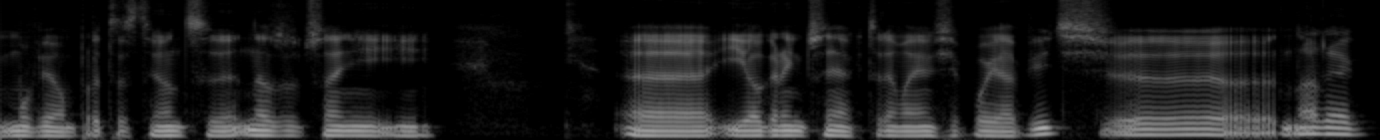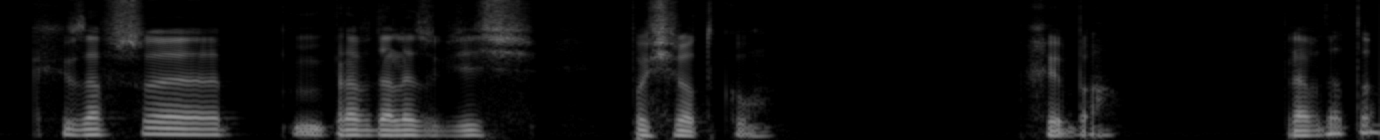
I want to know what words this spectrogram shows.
mówią protestujący, narzuceni i, e, i ograniczenia, które mają się pojawić. No ale jak zawsze prawda leży gdzieś po środku. Chyba. Prawda to?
